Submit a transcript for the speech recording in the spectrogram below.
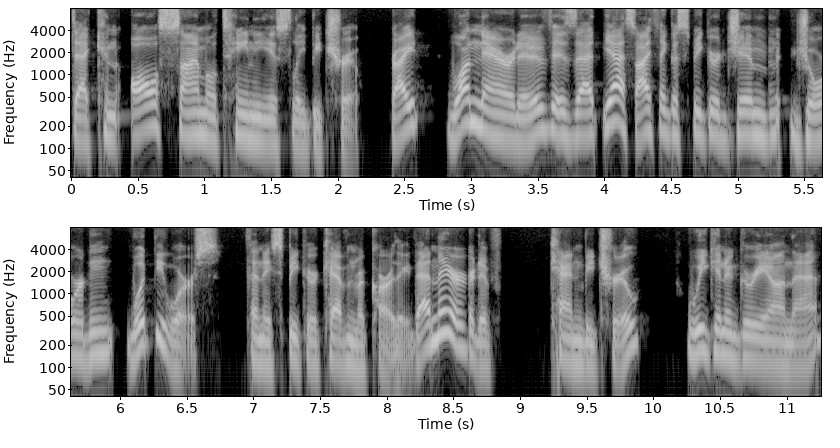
that can all simultaneously be true, right? One narrative is that, yes, I think a speaker, Jim Jordan, would be worse than a speaker, Kevin McCarthy. That narrative can be true. We can agree on that.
